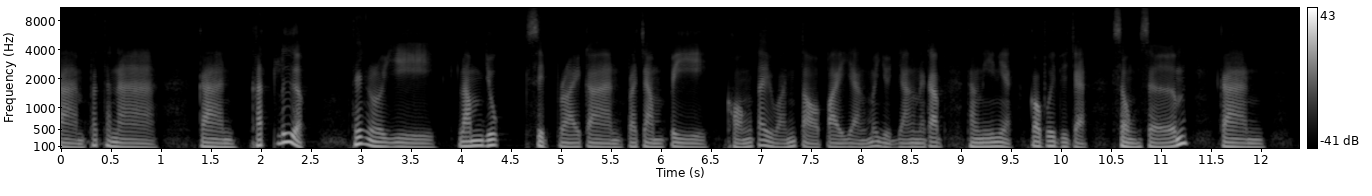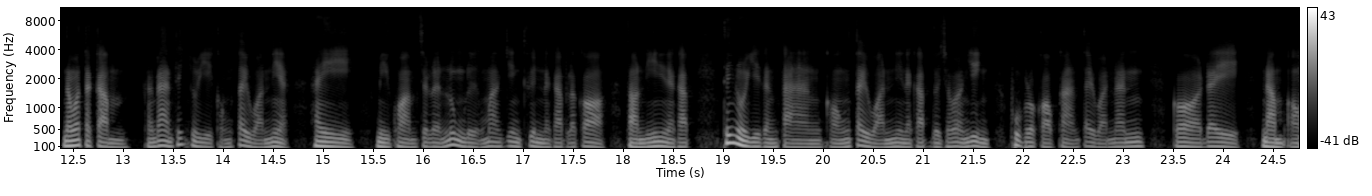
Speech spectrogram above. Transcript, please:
การพัฒนา การคัดเลือกเทคโนโลยีล้ำยุค 10 รายการประจำปีของไต้หวันต่อไปอย่างไม่หยุดยั้งนะครับ ทางนี้เนี่ยก็เพื่อที่จะส่งเสริมการนวัตกรรมทางด้านเทคโนโลยีของไต้หวันเนี่ยให้มีความเจริญรุ่งเรืองมากยิ่งขึ้นนะครับ แล้วก็ตอนนี้นี่นะครับเทคโนโลยีต่างๆ ของไต้หวันนี่นะครับ โดยเฉพาะยิ่งผู้ประกอบการไต้หวันนั้น ก็ได้นำเอา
